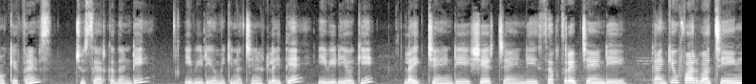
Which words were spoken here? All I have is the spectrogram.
ఓకే ఫ్రెండ్స్ చూశారు కదండి? ఈ వీడియో మీకు నచ్చినట్లయితే ఈ వీడియోకి లైక్ చేయండి షేర్ చేయండి సబ్స్క్రైబ్ చేయండి. Thank you for watching.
